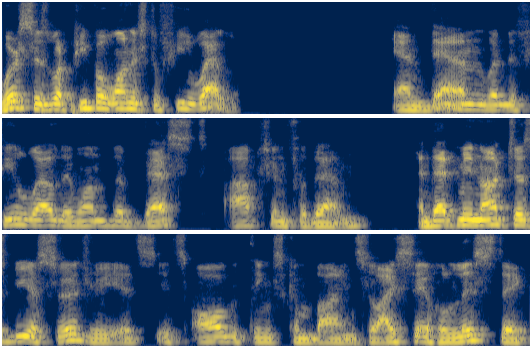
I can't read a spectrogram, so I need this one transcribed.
Versus what people want is to feel well. And then when they feel well, they want the best option for them. And that may not just be a surgery, it's it's all the things combined. So I say holistic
